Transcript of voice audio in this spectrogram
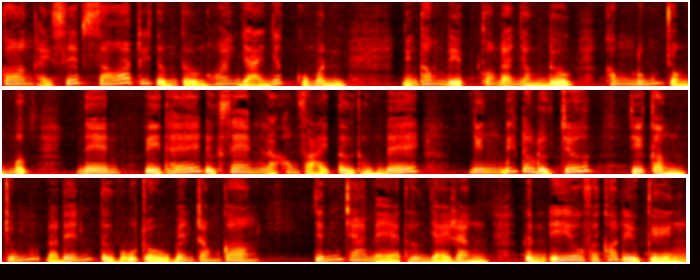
con hãy xếp xó trí tưởng tượng hoang dại nhất của mình. Những thông điệp con đã nhận được không đúng chuẩn mực nên vì thế được xem là không phải từ Thượng Đế. Nhưng biết đâu được chứ, chỉ cần chúng đã đến từ vũ trụ bên trong con. Chính cha mẹ thường dạy rằng tình yêu phải có điều kiện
